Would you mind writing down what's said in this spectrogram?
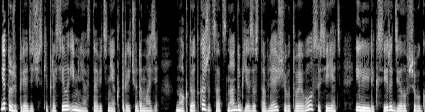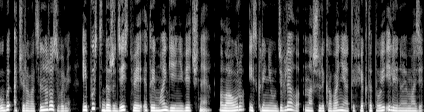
Я тоже периодически просила и мне оставить некоторые чудо-мази. Ну а кто откажется от снадобья, заставляющего твои волосы сиять, или эликсира, делавшего губы очаровательно розовыми? И пусть даже действие этой магии не вечное. Лауру искренне удивляло наше ликование от эффекта той или иной мази.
